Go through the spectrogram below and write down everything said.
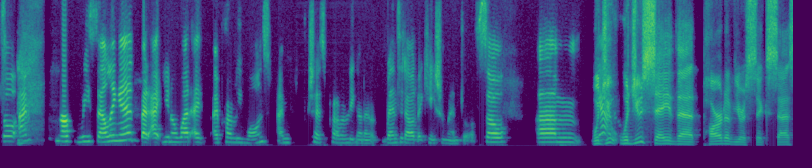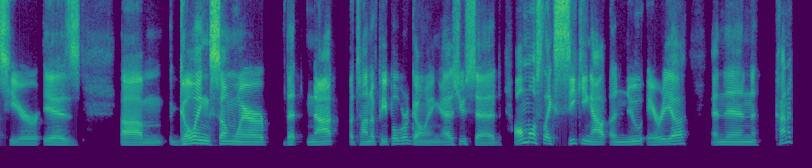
So I'm not reselling it, but I, you know what? I, I probably won't. I'm just probably going to rent it out vacation rental. So Um, would yeah. you would you say that part of your success here is um, going somewhere that not a ton of people were going, as you said, almost like seeking out a new area and then kind of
